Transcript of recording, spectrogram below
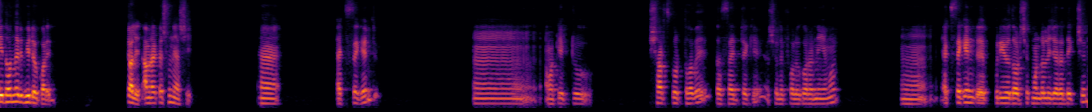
এই ধরনের ভিডিও করেন। চলেন, আমরা একটা শুনে আসি। এক সেকেন্ড আমাকে একটু সার্চ করতে হবে তার সাইটটাকে আসলে ফলো করা নেই আমার। এক সেকেন্ড প্রিয় দর্শক মন্ডলী যারা দেখছেন।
